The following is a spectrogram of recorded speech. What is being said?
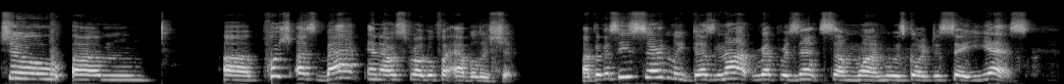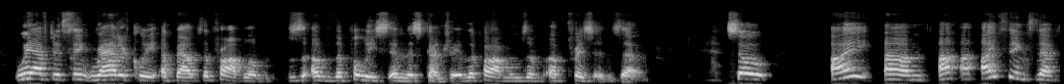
to um, uh, push us back in our struggle for abolition. Uh, because he certainly does not represent someone who is going to say, yes, we have to think radically about the problems of the police in this country, of the problems of, of prisons. So I, um, I, I think that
